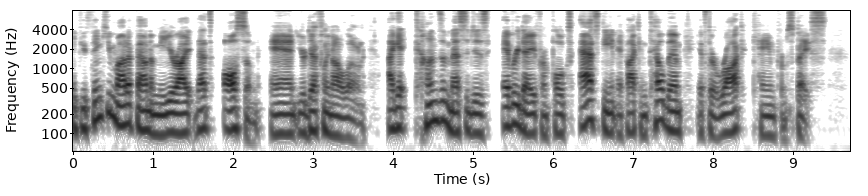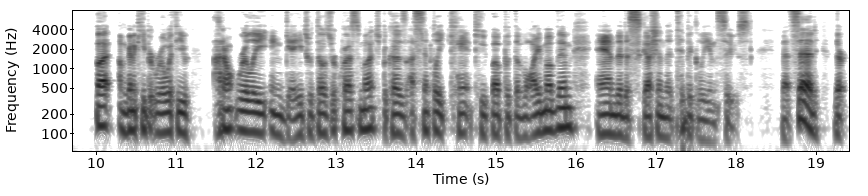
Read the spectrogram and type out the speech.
If you think you might have found a meteorite, that's awesome, and you're definitely not alone. I get tons of messages every day from folks asking if I can tell them if their rock came from space. But I'm going to keep it real with you. I don't really engage with those requests much because I simply can't keep up with the volume of them and the discussion that typically ensues. That said, there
